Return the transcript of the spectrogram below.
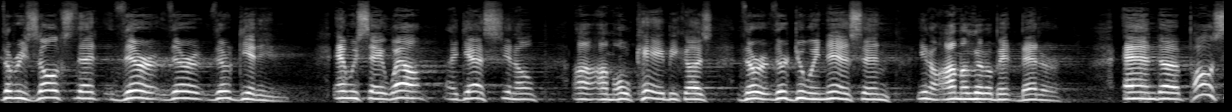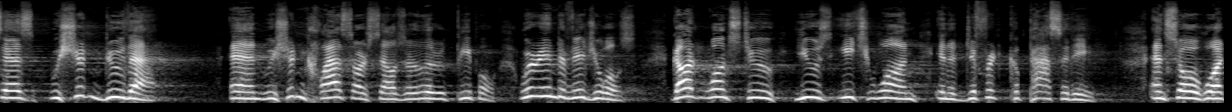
the results that they're, they're, they're getting. And we say, well, I guess, you know, uh, I'm okay because they're, they're doing this and, you know, I'm a little bit better. And uh, Paul says we shouldn't do that. And we shouldn't class ourselves with other people. We're individuals. God wants to use each one in a different capacity. And so, what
